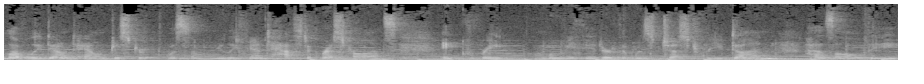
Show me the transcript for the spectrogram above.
lovely downtown district with some really fantastic restaurants, a great movie theater that was just redone, has all the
